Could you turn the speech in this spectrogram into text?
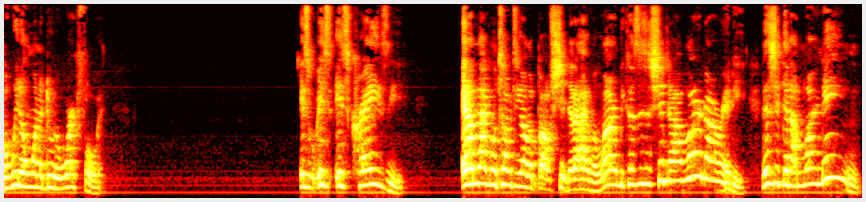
but we don't want to do the work for it. It's it's it's crazy. And I'm not gonna talk to y'all about shit that I haven't learned because this is shit that I've learned already. This is shit that I'm learning.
